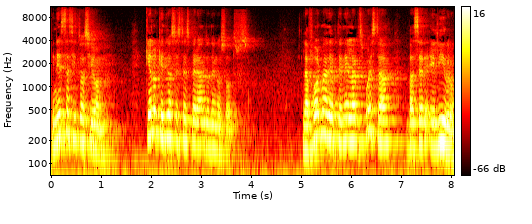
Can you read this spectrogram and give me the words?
En esta situación, ¿qué es lo que Dios está esperando de nosotros? La forma de obtener la respuesta va a ser el libro.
